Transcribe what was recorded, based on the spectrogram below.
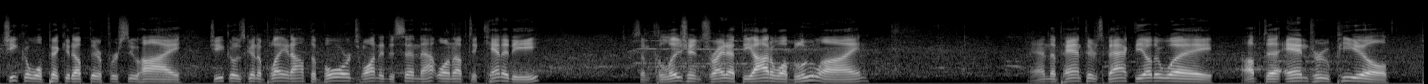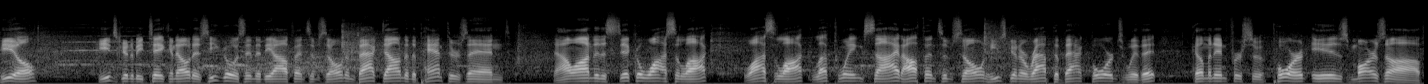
Chico will pick it up there for Soo High. Chico's going to play it off the boards. Wanted to send that one up to Kennedy. Some collisions right at the Ottawa blue line. And the Panthers back the other way. Up to Andrew Peel. Peel He's going to be taken out as he goes into the offensive zone and back down to the Panthers' end. Now onto the stick of Wasilak. Wasilak, left wing side, offensive zone. He's going to wrap the backboards with it. Coming in for support is Marzov.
